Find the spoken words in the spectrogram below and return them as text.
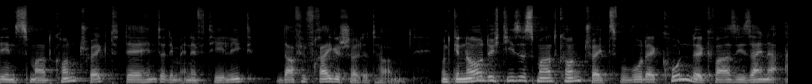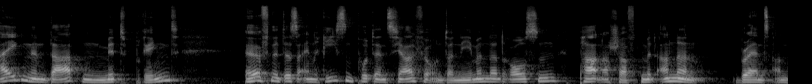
den Smart Contract, der hinter dem NFT liegt, dafür freigeschaltet haben. Und genau durch diese Smart Contracts, wo, der Kunde quasi seine eigenen Daten mitbringt, eröffnet es ein Riesenpotenzial für Unternehmen da draußen, Partnerschaften mit anderen Brands an,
